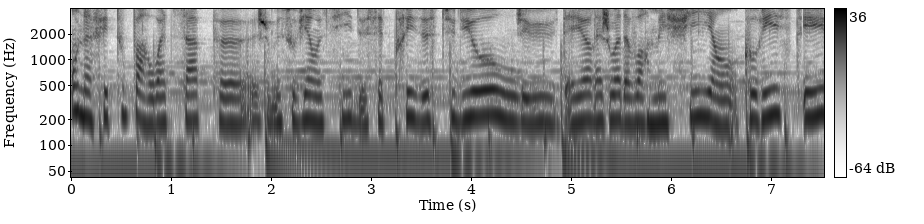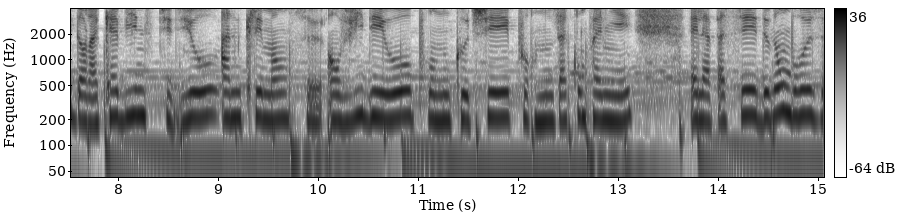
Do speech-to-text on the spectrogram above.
on a fait tout par WhatsApp. Euh, je me souviens aussi de cette prise de studio où j'ai eu d'ailleurs la joie d'avoir mes filles en et dans la cabine studio Anne Clémence euh, en vidéo pour nous coacher, pour nous accompagner. Elle a passé de nombreuses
